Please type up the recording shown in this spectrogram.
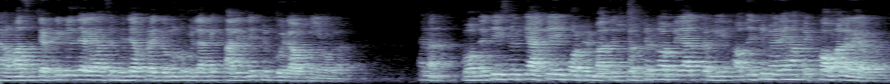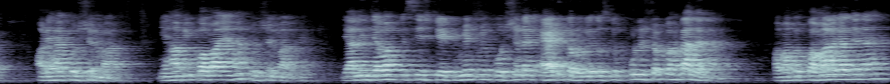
है ना वहाँ से चटनी मिल जाएगा, यहाँ से भेजा पड़े दोनों को मिला के खा लीजिए, फिर कोई डाउट नहीं होगा। है ना? तो अब देखिए इसमें क्या क्या इंपॉर्टेंट बात है स्ट्रक्चर तो आपने याद कर लिया अब देखिए मैंने यहाँ पे कॉमा लगाया हुआ है और यहाँ क्वेश्चन मार्क यहाँ भी कॉमा यहाँ क्वेश्चन मार्क है। यानी जब आप किसी स्टेटमेंट में क्वेश्चन ऐड करोगे तो उसके फुल स्टॉप को हटा देना है। और वहाँ पे कॉमा लगा देना है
